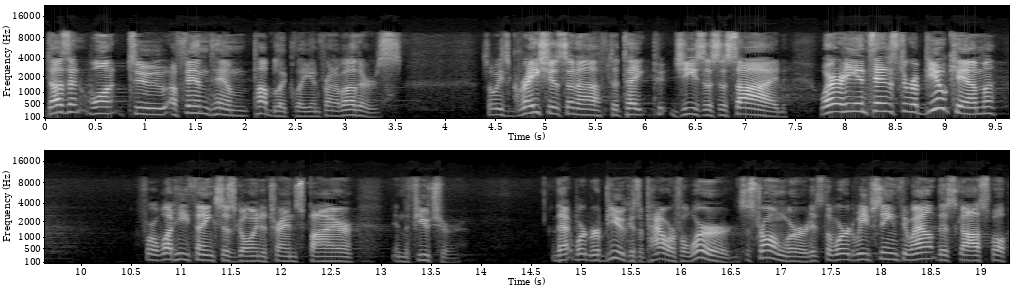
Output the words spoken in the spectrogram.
doesn't want to offend him publicly in front of others. So he's gracious enough to take Jesus aside, where he intends to rebuke him for what he thinks is going to transpire in the future. That word rebuke is a powerful word. It's a strong word. It's the word we've seen throughout this gospel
